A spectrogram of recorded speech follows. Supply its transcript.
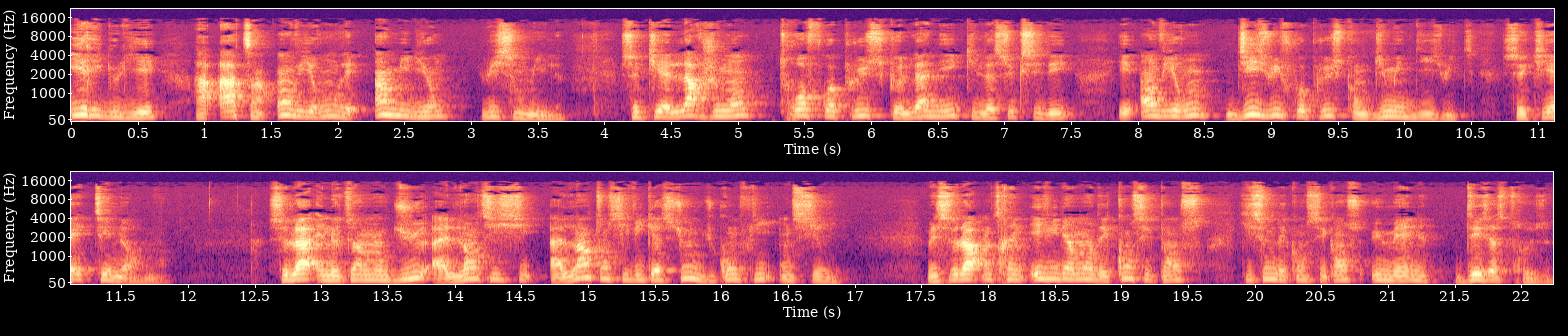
irréguliers a atteint environ les 1 800 000, ce qui est largement trois fois plus que l'année qui l'a succédé et environ 18 fois plus qu'en 2018, ce qui est énorme. Cela est notamment dû à l'intensification du conflit en Syrie. Mais cela entraîne évidemment des conséquences qui sont des conséquences humaines désastreuses,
